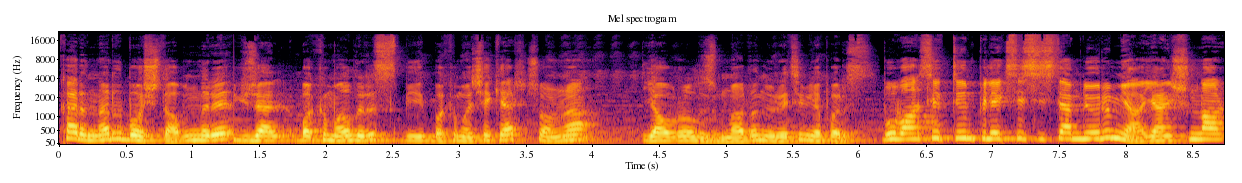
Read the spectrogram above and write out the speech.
Karınları boşta. Bunları güzel bakıma alırız. Bir bakıma çeker. Sonra yavru alırız bunlardan üretim yaparız. Bu bahsettiğim plexi sistem diyorum ya yani şunlar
